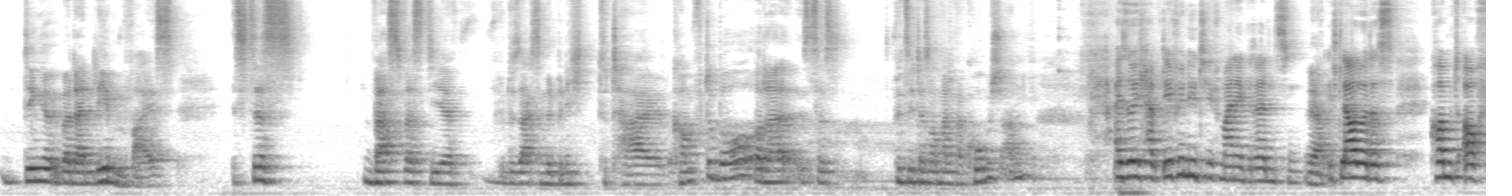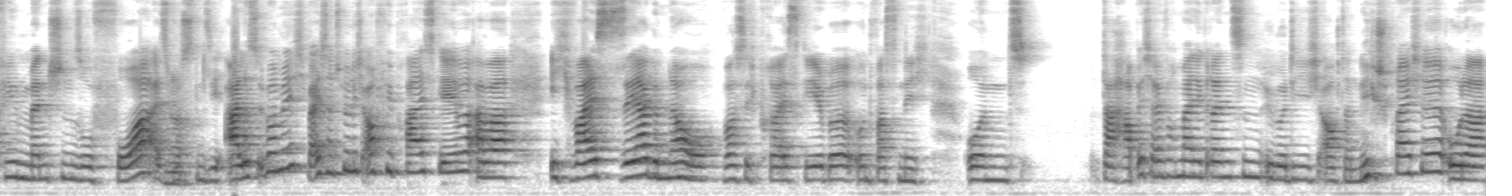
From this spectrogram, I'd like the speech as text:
Dinge über dein Leben weiß. Ist das was, was dir du sagst, damit bin ich total comfortable oder ist das, fühlt sich das auch manchmal komisch an? Also ich habe definitiv meine Grenzen. Ja. Ich glaube, das kommt auch vielen Menschen so vor, als ja. wüssten sie alles über mich, weil ich natürlich auch viel preisgebe, aber ich weiß sehr genau, was ich preisgebe und was nicht. Und da habe ich einfach meine Grenzen, über die ich auch dann nicht spreche oder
